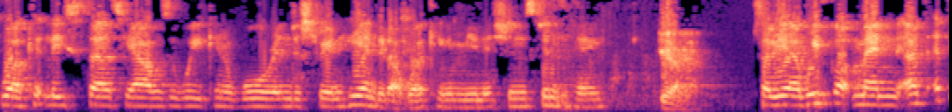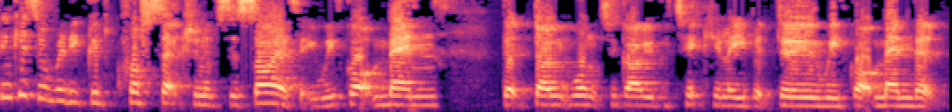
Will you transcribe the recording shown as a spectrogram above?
work at least 30 hours a week in a war industry, and he ended up working in munitions, didn't he? Yeah. So, yeah, we've got men. I, I think it's a really good cross section of society. We've got men that don't want to go particularly but do. We've got men that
